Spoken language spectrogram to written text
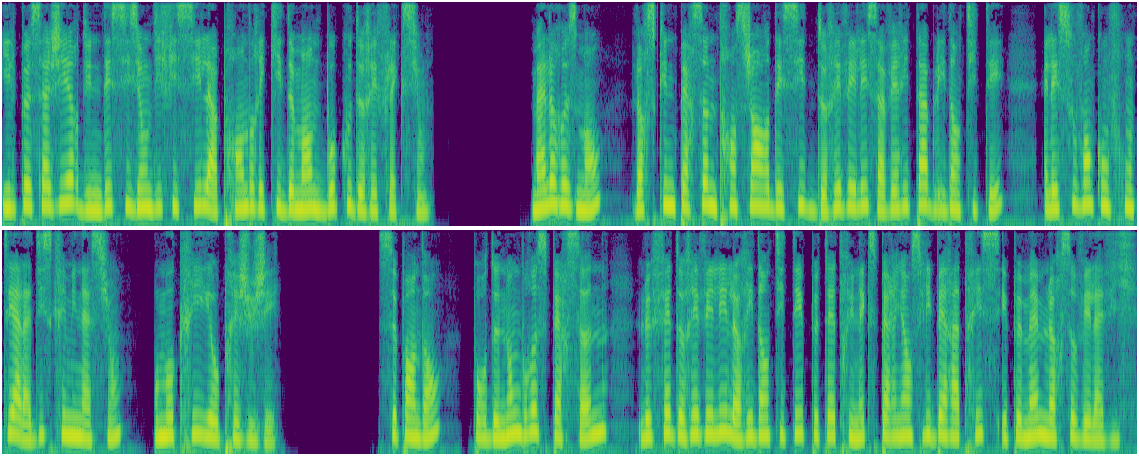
Il peut s'agir d'une décision difficile à prendre et qui demande beaucoup de réflexion. Malheureusement, lorsqu'une personne transgenre décide de révéler sa véritable identité, elle est souvent confrontée à la discrimination, aux moqueries et aux préjugés. Cependant, pour de nombreuses personnes, le fait de révéler leur identité peut être une expérience libératrice et peut même leur sauver la vie.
